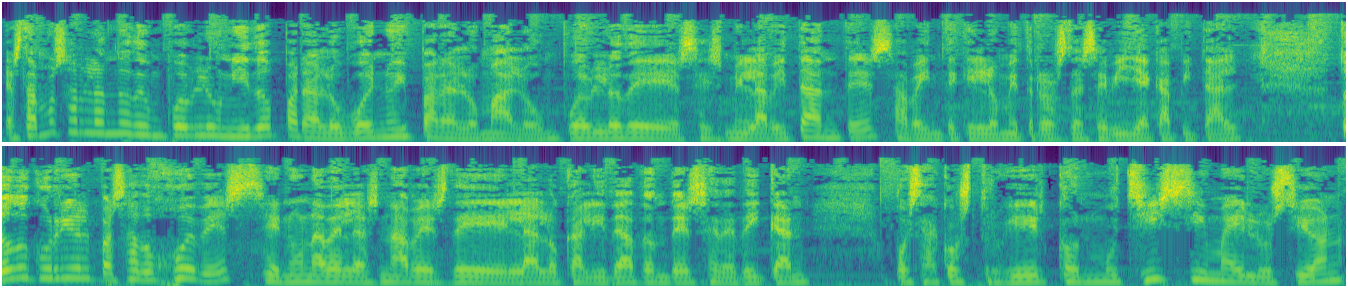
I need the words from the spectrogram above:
Estamos hablando de un pueblo unido para lo bueno y para lo malo. Un pueblo de 6.000 habitantes a 20 kilómetros de Sevilla capital. Todo ocurrió el pasado jueves en una de las naves de la localidad donde se dedican pues a construir con muchísima ilusión,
